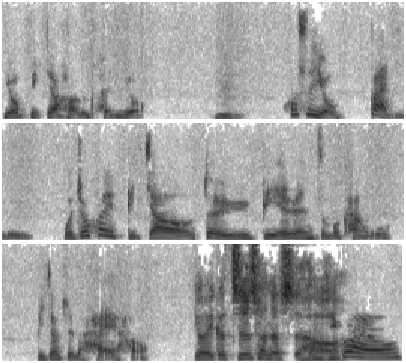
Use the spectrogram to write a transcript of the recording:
有比较好的朋友，嗯，或是有伴侣，我就会比较对于别人怎么看我，比较觉得还好。有一个支撑的时候，很奇怪哦。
